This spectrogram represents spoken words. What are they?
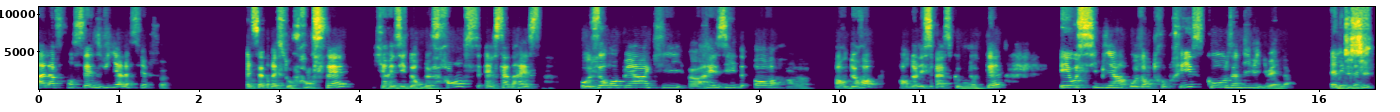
à la française via la CFE. Elle s'adresse aux Français qui résident hors de France. Elle s'adresse aux Européens qui euh, résident hors euh, hors d'Europe, hors de l'espace communautaire, et aussi bien aux entreprises qu'aux individuels. vous, disiez,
